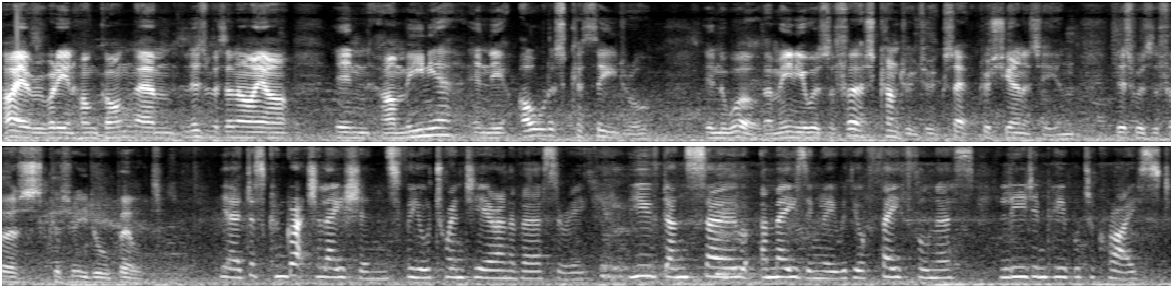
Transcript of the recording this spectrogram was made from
Hi, everybody in Hong Kong. Um, Elizabeth and I are in Armenia, in the oldest cathedral in the world. Armenia was the first country to accept Christianity, and this was the first cathedral built. Yeah, just congratulations for your 20 year anniversary. You've done so amazingly with your faithfulness, leading people to Christ.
